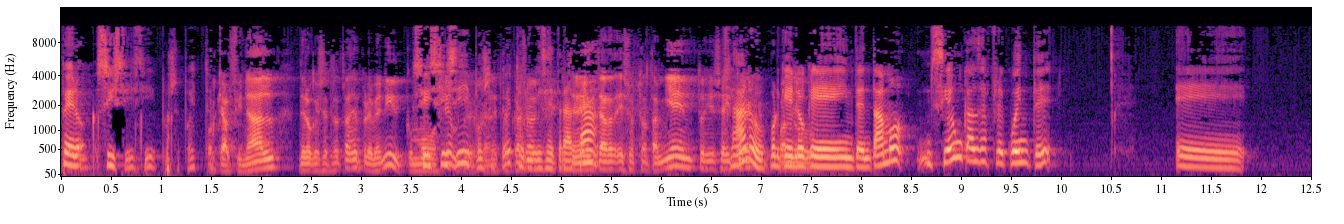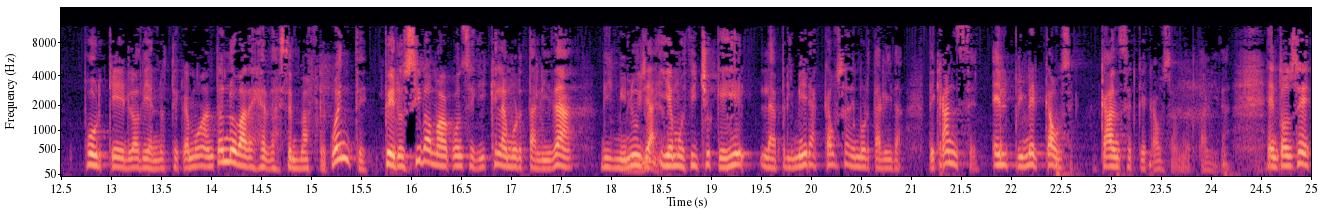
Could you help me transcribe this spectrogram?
pero sí sí sí por supuesto Porque al final de lo que se trata es de prevenir, como Sí, sí, siempre. sí, por O sea, en supuesto, caso lo que se trata- tener esos tratamientos y esa historia Claro, porque cuando- lo que intentamos, si es un cáncer frecuente, eh, porque lo diagnosticamos antes, no va a dejar de ser más frecuente, pero sí vamos a conseguir que la mortalidad disminuya. Y hemos dicho que es la primera causa de mortalidad, de cáncer, el primer causa, cáncer que causa mortalidad. Entonces,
